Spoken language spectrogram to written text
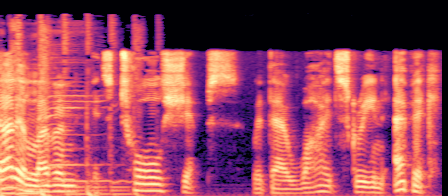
At 11, it's Tall Ships with their widescreen epic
